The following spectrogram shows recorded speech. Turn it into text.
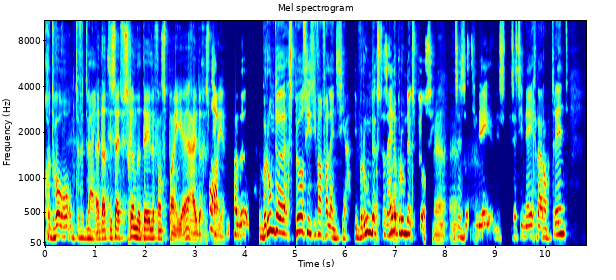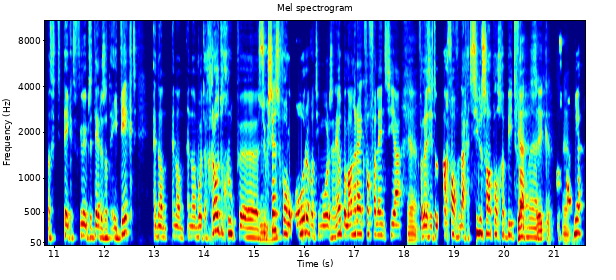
gedwongen om te verdwijnen. En dat is uit verschillende delen van Spanje, hè? huidige Spanje. Ja, de beroemde expulsie is die van Valencia. Die beroemde, dat is een hele beroemde expulsie. Ja, Dat is in 1609, 1609 daaromtrent. Dat tekent Philips III dat edict. En dan, en, dan, en dan wordt een grote groep uh, succesvolle Moren, want die Moren zijn heel belangrijk voor Valencia. Ja. Valencia is tot de dag van vandaag het sinaasappelgebied van, Ja, uh, zeker. van Ja. Spanje,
